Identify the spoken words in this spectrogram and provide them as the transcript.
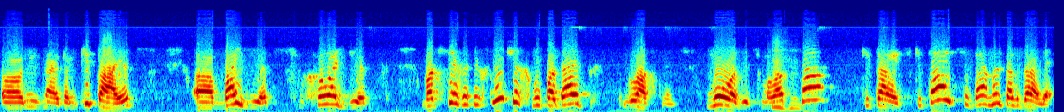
а, не знаю, там «китаец», а, «боец», «холодец». Во всех этих случаях выпадает гласный. Молодец – молодца, китаец – китайца, да, ну и так далее.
